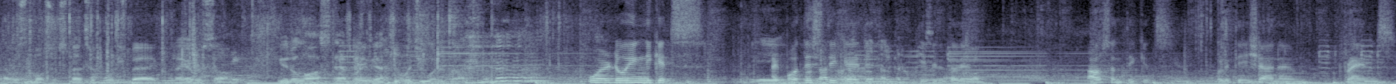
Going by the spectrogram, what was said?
That was the most expensive Woody bag that I ever saw. You'd have lost that baby, I know what you would have done. We're doing tickets. I bought this ticket and give it to them. Thousand tickets. Politician and friends.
